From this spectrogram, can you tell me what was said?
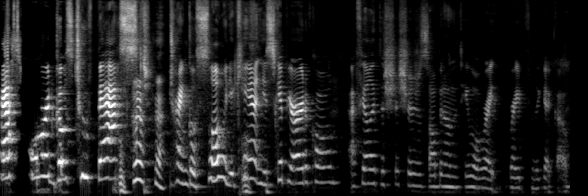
Fast forward goes too fast. You Try and go slow and you can't and you skip your article. I feel like this shit should have just all been on the table right right from the get go.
